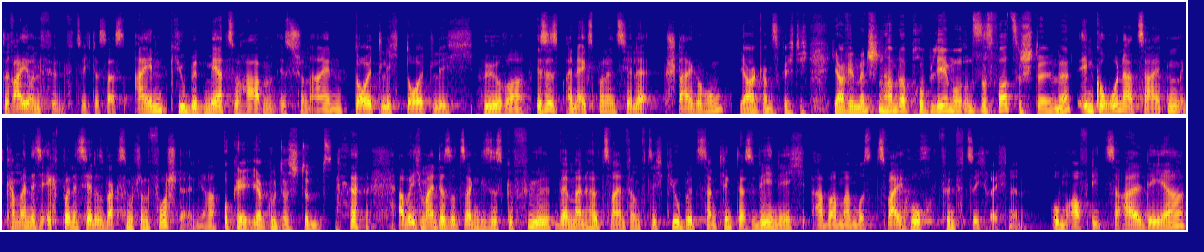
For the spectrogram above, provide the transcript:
53. Das heißt, ein Qubit mehr zu haben, ist schon ein deutlich, deutlich höherer. Ist es eine exponentielle Steigerung? Ja, ganz richtig. Ja, wir Menschen haben da Probleme, uns das vorzustellen. Ne? In Corona-Zeiten kann man das exponentielle Wachstum schon vorstellen, ja? Okay, ja gut, das stimmt. Aber ich meinte sozusagen dieses Gefühl, wenn man hört 52 Qubits, dann klingt das wenig, aber man muss 2 hoch 50 rechnen um auf die Zahl der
